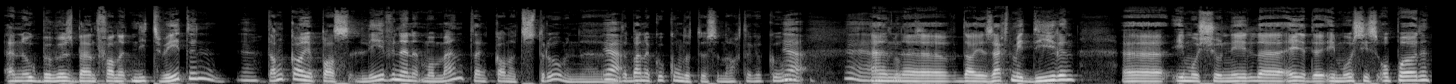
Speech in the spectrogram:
en ook bewust bent van het niet weten, Ja. dan kan je pas leven in het moment en kan het stromen. Eh, Ja. Daar ben ik ook ondertussen achter gekomen. Ja, ja, ja en eh, dat je zegt met dieren, eh emotioneel, eh, de emoties ophouden.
